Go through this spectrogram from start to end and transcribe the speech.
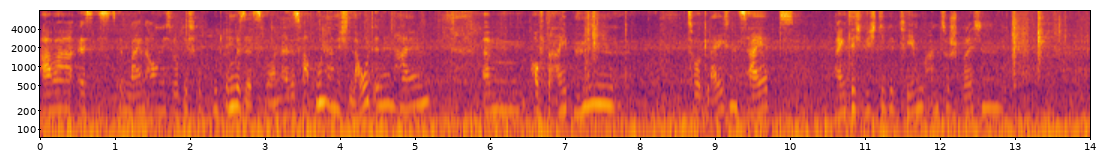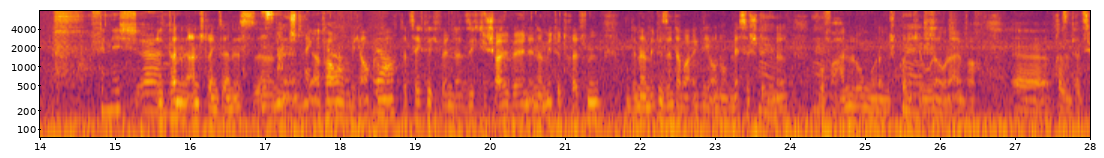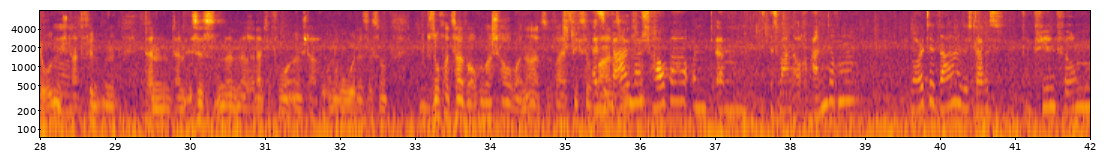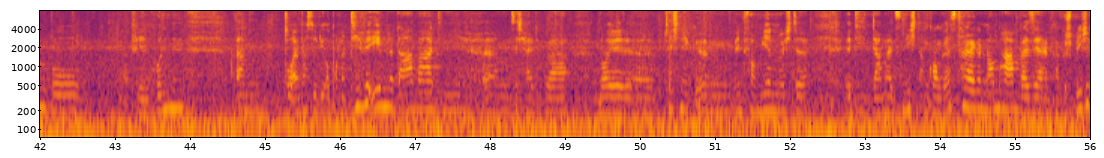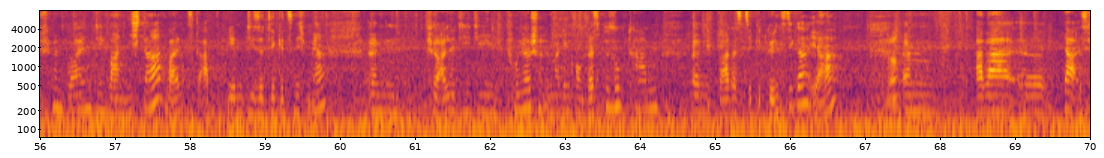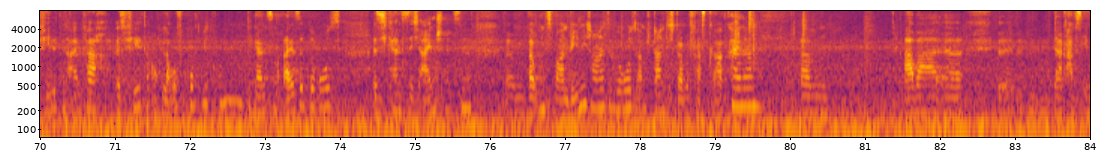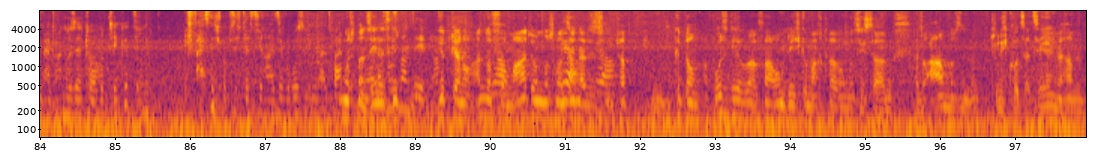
aber es ist in meinen Augen nicht wirklich gut umgesetzt worden. Also es war unheimlich laut in den Hallen. Ähm, auf drei Bühnen zur gleichen Zeit eigentlich wichtige Themen anzusprechen, finde ich. Ähm, Es kann anstrengend sein. Ist, Ist äh, anstrengend, Die Erfahrung ja. habe ich auch Ja. gemacht. Tatsächlich, wenn sich die Schallwellen in der Mitte treffen und in der Mitte sind aber eigentlich auch noch Messestände, Hm. wo Verhandlungen oder Gespräche oder, oder einfach äh, Präsentationen Hm. stattfinden, dann, dann ist es eine, eine relativ äh, starke Unruhe. Das ist so. Die Besucherzahl war auch überschaubar. Ne? Also war jetzt nicht so Also sie war überschaubar und ähm, es waren auch andere Leute da. Also ich glaube, es von vielen Firmen, wo oder vielen Kunden, ähm, wo einfach so die operative Ebene da war, die ähm, sich halt über neue äh, Technik ähm, informieren möchte, äh, die damals nicht am Kongress teilgenommen haben, weil sie einfach Gespräche führen wollen. Die waren nicht da, weil es gab eben diese Tickets nicht mehr. Ähm, für alle die, die früher schon immer den Kongress besucht haben, ähm, war das Ticket günstiger, ja. Ja. Aber äh, ja, es fehlten einfach, es fehlte auch Laufpublikum, die ganzen Reisebüros. Also ich kann es nicht einschätzen. Ähm, bei uns waren wenig Reisebüros am Stand, ich glaube fast gar keine. Ähm, aber äh, äh, da gab es eben einfach nur sehr teure Tickets und ich weiß nicht, ob sich das die Reisebüros eben als beibringen. Muss man sehen, es gibt, man sehen, ne? gibt ja noch andere Ja. Formate und muss man Ja, sehen. Also es ja. ich hab, gibt auch ein paar positive Erfahrungen, die ich gemacht habe, muss ich sagen. Also A, muss ich natürlich kurz erzählen, wir haben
